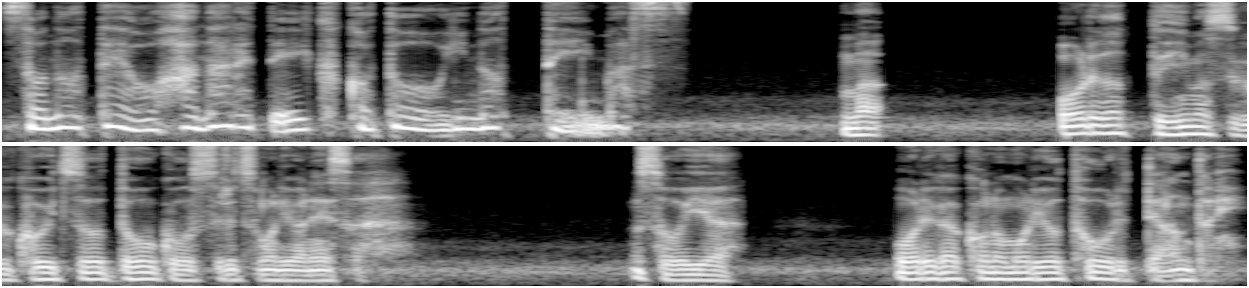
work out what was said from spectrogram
その手を離れていくことを祈っています。ま俺だって今すぐこいつをどうこうするつもりはねえさ。そういや俺がこの森を通るってあんたに。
